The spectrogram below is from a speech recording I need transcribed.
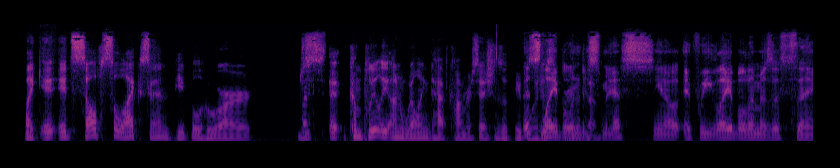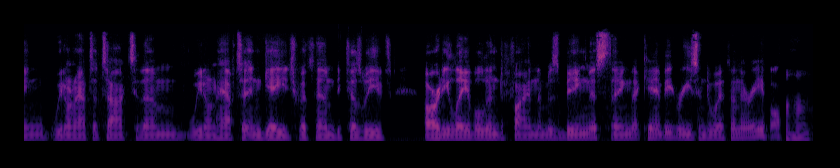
like it, it self-selects in people who are just uh, completely unwilling to have conversations with people Let's who label and with them. dismiss. You know, if we label them as a thing, we don't have to talk to them. We don't have to engage with them because we've already labeled and defined them as being this thing that can't be reasoned with and they're evil. Mhm.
